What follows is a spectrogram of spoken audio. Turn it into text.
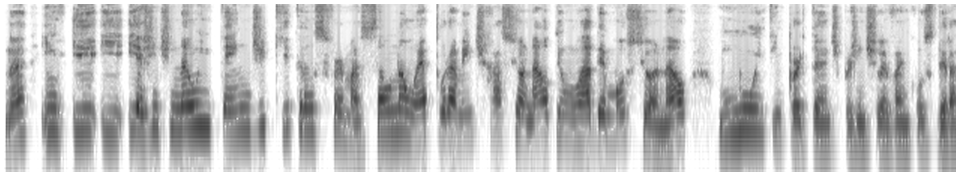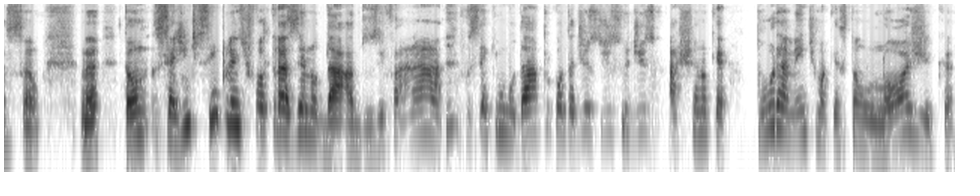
né? E, e, e a gente não entende que transformação não é puramente racional, tem um lado emocional muito importante para a gente levar em consideração, né? Então, se a gente simplesmente for trazendo dados e falar, ah, você tem que mudar por conta disso, disso, disso, achando que é puramente uma questão lógica,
